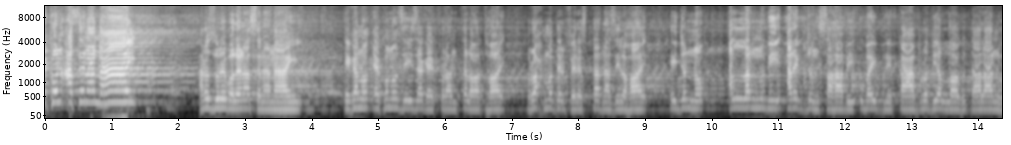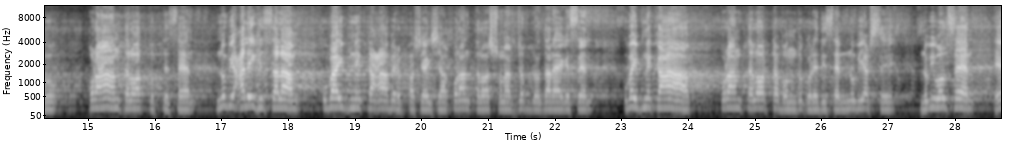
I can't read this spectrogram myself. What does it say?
এখন আছে না নাই? আরও জোরে বলেন, আছে না নাই? এখানো এখনও যেই জায়গায় কোরআন তেলাওয়াত হয় রহমতের ফেরেস্তা নাজিল হয়। এই জন্য আল্লাহর নবী আরেকজন সাহাবি উবাইবনে কাব রাদিয়াল্লাহু তাআলা আনহু কোরআন তেলাওয়াত করতেছেন। নবী আলাইহিস সালাম উবাইবনে কাবের পাশে আইসা কোরআন তেলাওয়াত শোনার জন্য দাঁড়ায় গেছেন। উবাইবনে কাব কোরআন তেলাওয়াতটা বন্ধ করে দিছেন। নবী আসছে। নবী বলছেন, এ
